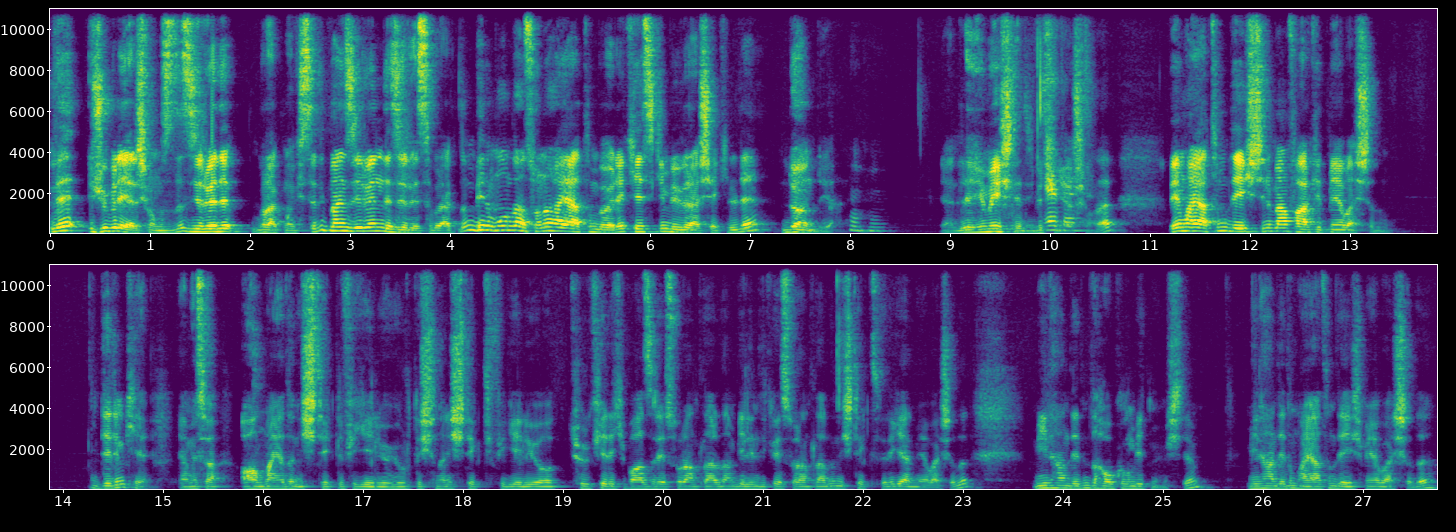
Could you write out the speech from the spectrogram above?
Ve jübile yarışmamızdı. Zirvede bırakmak istedik. Ben zirvenin de zirvesi bıraktım. Benim ondan sonra hayatım böyle keskin bir viraj şekilde döndü yani. Yani lehime işledi bütün Evet. yarışmalar. Benim hayatımın değiştiğini ben fark etmeye başladım. Dedim ki ya mesela Almanya'dan iş teklifi geliyor, yurt dışından iş teklifi geliyor. Türkiye'deki bazı restoranlardan, bilindik restoranlardan iş teklifleri gelmeye başladı. Milhan dedim daha okulum bitmemişti. Milhan dedim hayatın değişmeye başladı.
